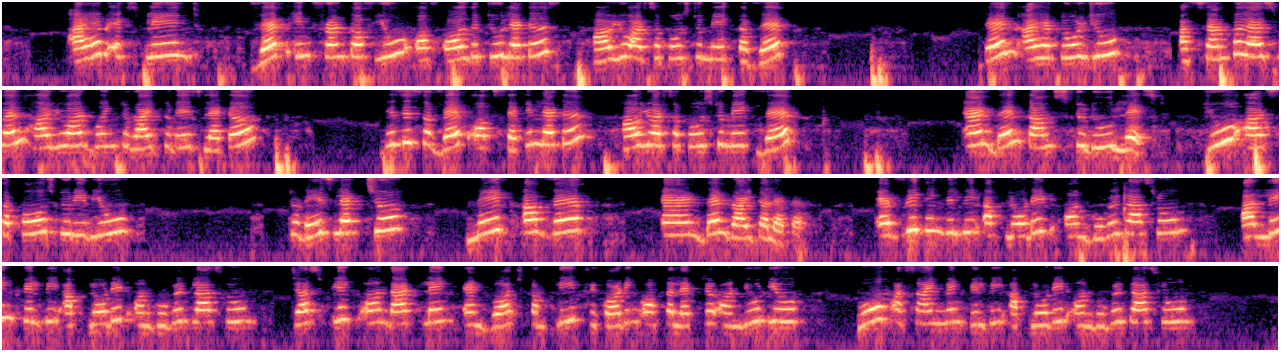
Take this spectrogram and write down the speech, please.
I have explained web in front of you of all the two letters, how you are supposed to make the web. Then I have told you a sample as well, how you are going to write today's letter this is the web of second letter, how you are supposed to make web. And then comes to-do list. You are supposed to review today's lecture, make a web, and then write a letter. Everything will be uploaded on Google Classroom. A link will be uploaded on Google Classroom. Just click on that link and watch complete recording of the lecture on YouTube home assignment will be uploaded on Google Classroom.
